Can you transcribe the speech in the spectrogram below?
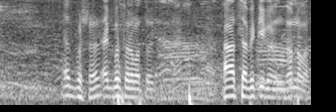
এক বছর। এক বছরের মতো হয়েছে আচ্ছা বিক্রি করুন ধন্যবাদ।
